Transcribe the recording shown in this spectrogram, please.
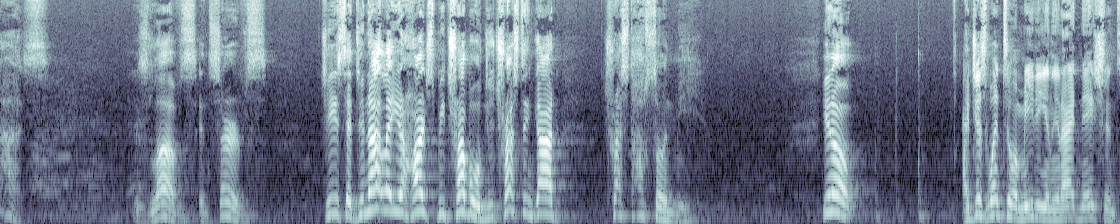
does. Is loves and serves. Jesus said, Do not let your hearts be troubled. You trust in God, trust also in me. You know, I just went to a meeting in the United Nations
